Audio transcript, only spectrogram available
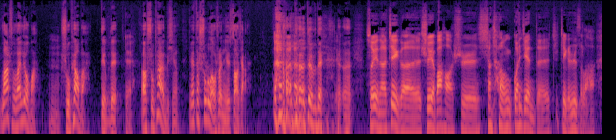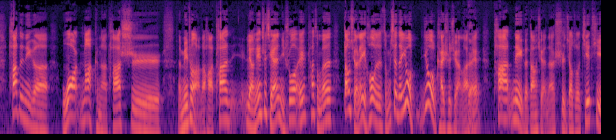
拉出来遛吧，嗯，数票吧，对不对？对。啊，数票也不行，因为他输了，我说你是造假的，对不对？对。所以呢，这个十月八号是相当关键的这个日子了哈。他的那个 Warnock 呢，他是民主党的哈。他两年之前你说，哎，他怎么当选了以后，怎么现在又又开始选了？哎，他那个当选呢是叫做接替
